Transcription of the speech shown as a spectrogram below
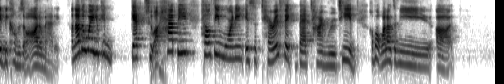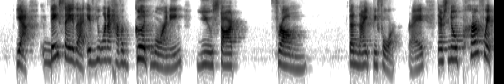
it becomes automatic another way you can get to a happy healthy morning is a terrific bedtime routine เขาบอกว่าเราจะมี uh, yeah they say that if you want to have a good morning you start from the night before right there's no perfect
